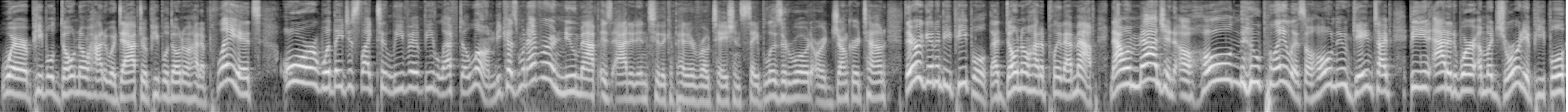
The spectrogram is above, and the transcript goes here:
where people don't know how to adapt or people don't know how to play it? Or would they just like to leave it be left alone? Because whenever a new map is added into the competitive competitive rotation, say Blizzard World or Junkertown, there are going to be people that don't know how to play that map. Now imagine a whole new playlist, a whole new game type being added where a majority of people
